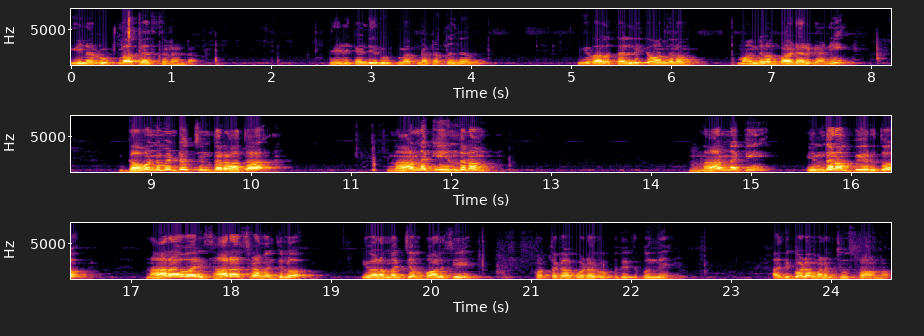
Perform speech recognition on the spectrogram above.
ఈయన రూట్ మ్యాప్ వేస్తాడంట. దేనికండి రూట్ మ్యాప్? నాకు అర్థం కాదు. ఇవాళ తల్లికి వందనం మంగళం పాడారు కానీ గవర్నమెంట్ వచ్చిన తర్వాత నాన్నకి ఇంధనం నాన్నకి ఇంధనం పేరుతో నారావారి సారా స్రవంతిలో ఇవాళ మద్యం పాలసీ కొత్తగా కూడా రూపుదిద్దుకుంది. అది కూడా మనం చూస్తూ ఉన్నాం.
